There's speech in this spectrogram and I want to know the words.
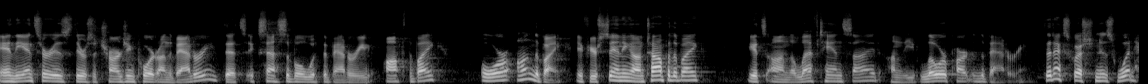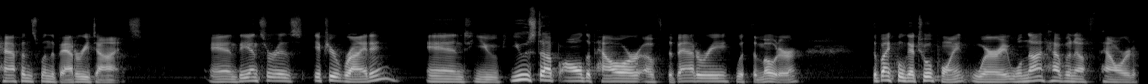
And the answer is there's a charging port on the battery that's accessible with the battery off the bike or on the bike. If you're standing on top of the bike, it's on the left-hand side on the lower part of the battery. The next question is, what happens when the battery dies? And the answer is, if you're riding and you've used up all the power of the battery with the motor, the bike will get to a point where it will not have enough power to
